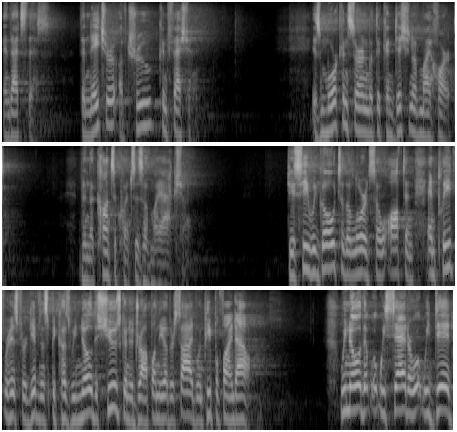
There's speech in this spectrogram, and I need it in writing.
And that's this the nature of true confession is more concerned with the condition of my heart than the consequences of my action. Do you see, we go to the Lord so often and plead for his forgiveness because we know the shoe's going to drop on the other side when people find out. We know that what we said or what we did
